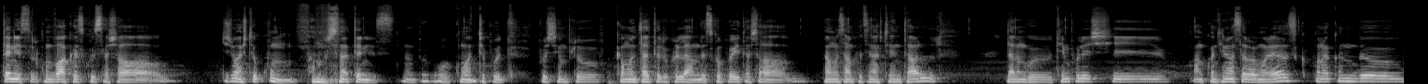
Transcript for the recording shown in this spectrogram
Tenisul cumva a crescut așa, nici nu mai știu cum am ajuns la tenis, apropo, cum a început. Pur și simplu, ca multe alte lucruri le-am descoperit așa, mai mult sau puțin accidental, de-a lungul timpului și am continuat să-l urmăresc până când uh,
